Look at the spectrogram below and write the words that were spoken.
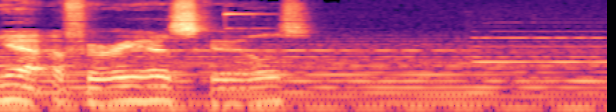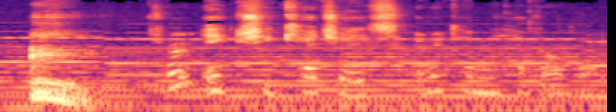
Yeah, a fairy has scales. Throat ache she catches every time we have her walk.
